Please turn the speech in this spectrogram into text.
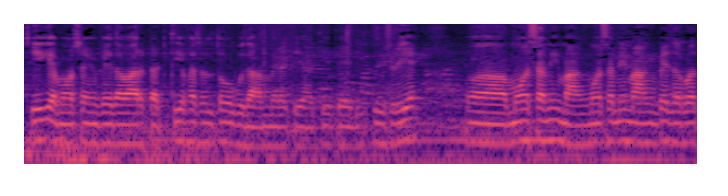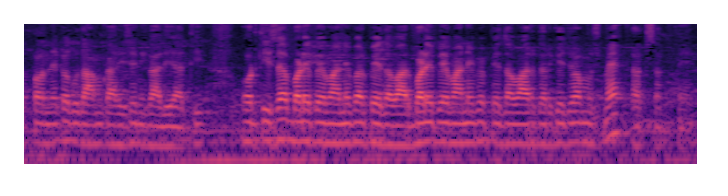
ठीक है? मौसमी पैदावार कटती है फ़सल तो वो गोदाम में रखी जाती है पहली। दूसरी है मौसमी मांग मौसमी मांग पे ज़रूरत पड़ने पे गोदामकारी से निकाली जाती। और तीसरा, बड़े पैमाने पर पैदावार, बड़े पैमाने पर पैदावार करके जो हम उसमें रख सकते हैं।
